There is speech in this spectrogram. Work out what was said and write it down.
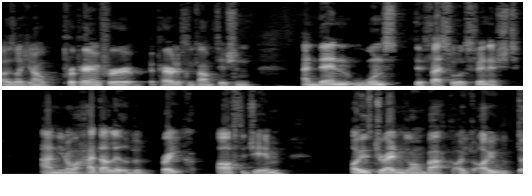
I was like, you know, preparing for a powerlifting competition. And then once the festival was finished, and you know, I had that little bit of break off the gym, I was dreading going back. Like I,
